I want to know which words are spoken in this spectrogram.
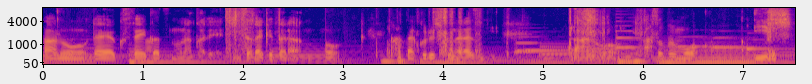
あの、大学生活の中でいただけたら、もう堅苦しくならずに、あの、遊ぶもいいし、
